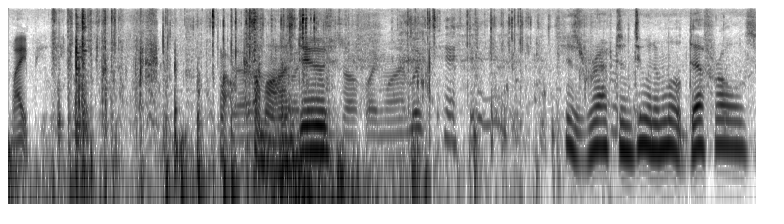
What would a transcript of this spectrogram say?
Might be legal. Oh, come on, dude. Like mine. Look. Just wrapped in doing them little death rolls.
